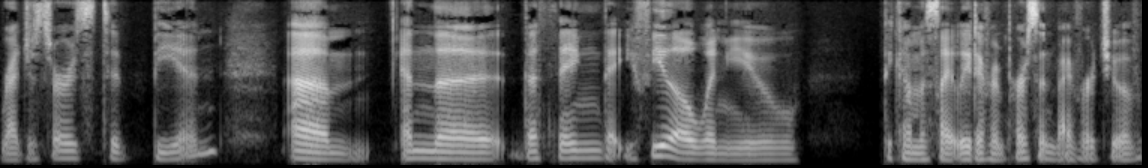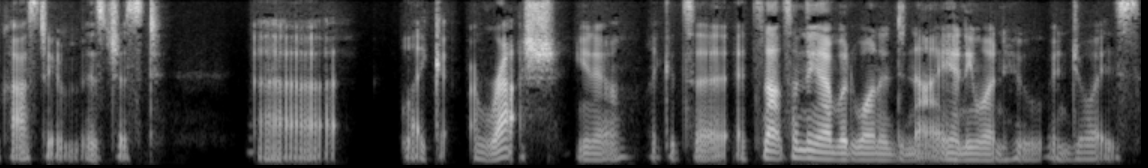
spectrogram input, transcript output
registers to be in. Um and the the thing that you feel when you become a slightly different person by virtue of a costume is just uh like a rush, you know? Like it's a it's not something I would want to deny anyone who enjoys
